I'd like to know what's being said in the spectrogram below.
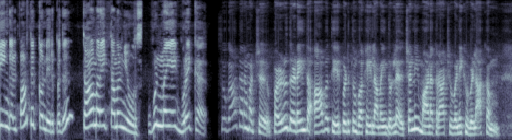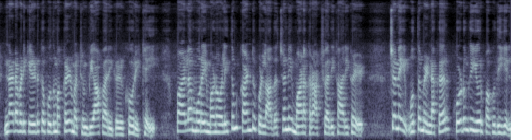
நீங்கள் பார்த்து கொண்டிருப்பது தாமரை தமிழ் நியூஸ். உண்மையை உரைக்க. சுகாதாரமற்று பழுதடைந்த ஆபத்து ஏற்படுத்தும் வகையில் அமைந்துள்ள சென்னை மாநகராட்சி வணிக விளாக்கம் நடவடிக்கை எடுக்க பொதுமக்கள் மற்றும் வியாபாரிகள் கோரிக்கை. பல முறை மனு அளித்தும் கண்டுகொள்ளாத சென்னை மாநகராட்சி அதிகாரிகள். சென்னை முத்தமிழ் நகர் கொடுங்கையூர் பகுதியில்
